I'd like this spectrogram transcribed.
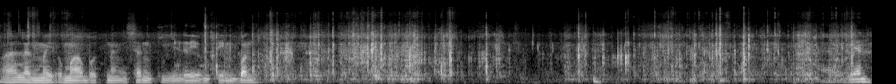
walang may umabot ng isang kilo yung timbang. Ayan.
